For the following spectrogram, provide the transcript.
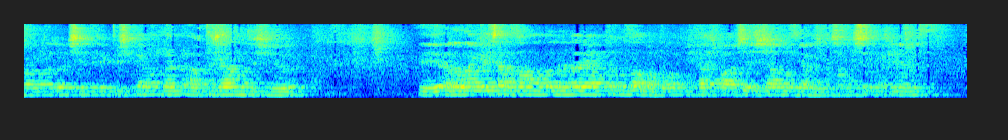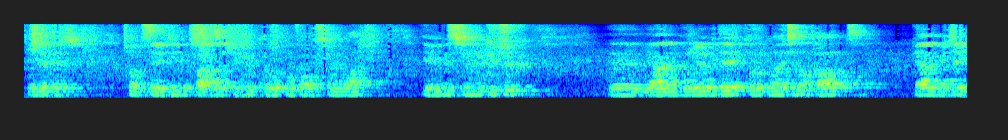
oranlarda şimdilik düşük ama ben artacağını düşünüyorum. Ee, aradan geçen zamanda neler yaptığımızı anlatalım. Birkaç parça eşyamız geldi. Çamaşır makinemiz yenidir. Çok sevdiğim bir parça çünkü kurutma fonksiyonu var. Evimiz şimdi küçük. Ee, yani buraya bir de kurutma için aparat gelmeyecek.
